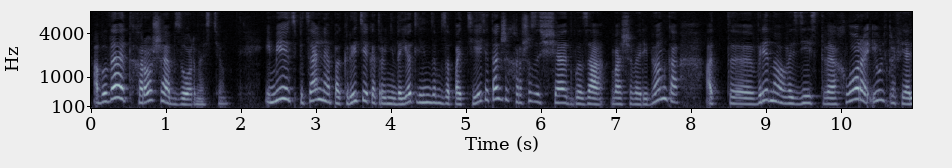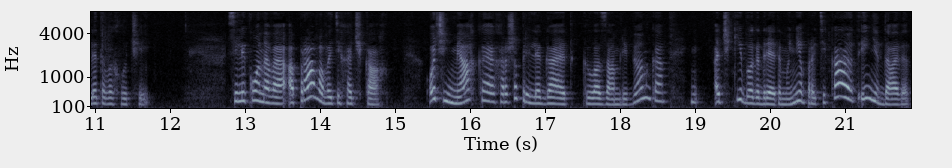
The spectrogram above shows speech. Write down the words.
обладает хорошей обзорностью. Имеют специальное покрытие, которое не дает линзам запотеть, а также хорошо защищают глаза вашего ребенка от э, вредного воздействия хлора и ультрафиолетовых лучей. Силиконовая оправа в этих очках очень мягкая, хорошо прилегает к глазам ребенка. Очки благодаря этому не протекают и не давят.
